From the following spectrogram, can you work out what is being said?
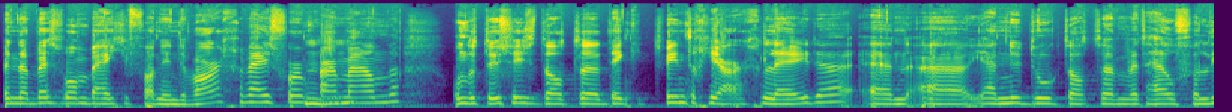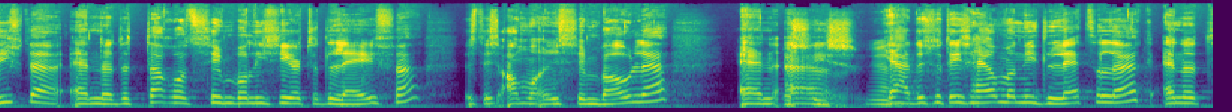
Ben daar best wel een beetje van in de war geweest voor een mm -hmm. paar mhm. maanden. Ondertussen is dat uh, denk ik twintig jaar geleden. En uh, ja, nu doe ik dat uh, met heel veel liefde. En de tarot symboliseert het leven. Dus het is allemaal in symbolen. En, Precies, ja. ja. dus het is helemaal niet letterlijk. En het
